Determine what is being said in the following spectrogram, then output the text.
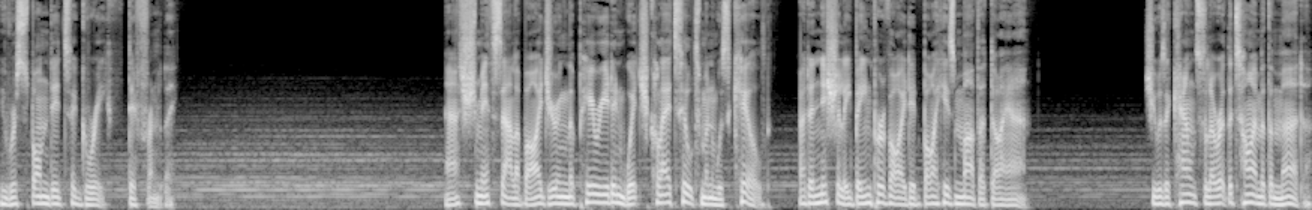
who responded to grief differently. Ash Smith's alibi during the period in which Claire Tiltman was killed had initially been provided by his mother, Diane. She was a counsellor at the time of the murder,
